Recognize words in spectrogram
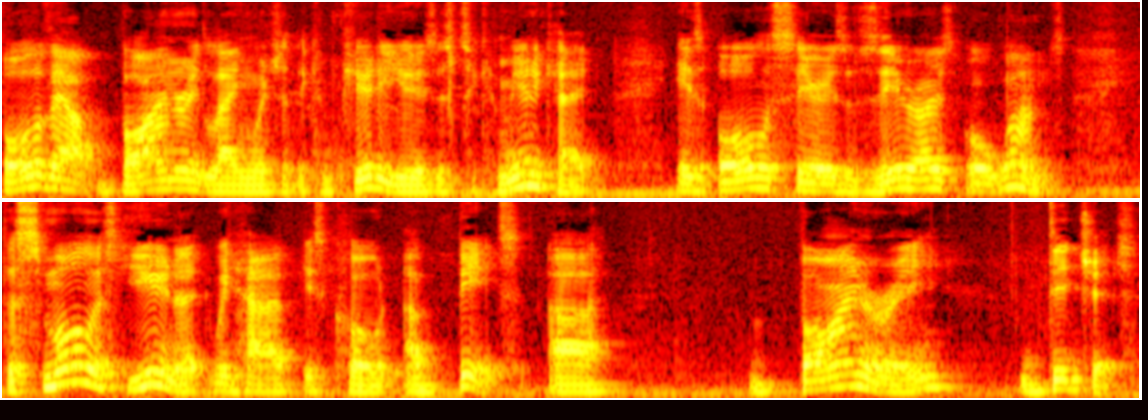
all of our binary language that the computer uses to communicate is all a series of zeros or ones. The smallest unit we have is called a bit, a binary digit.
